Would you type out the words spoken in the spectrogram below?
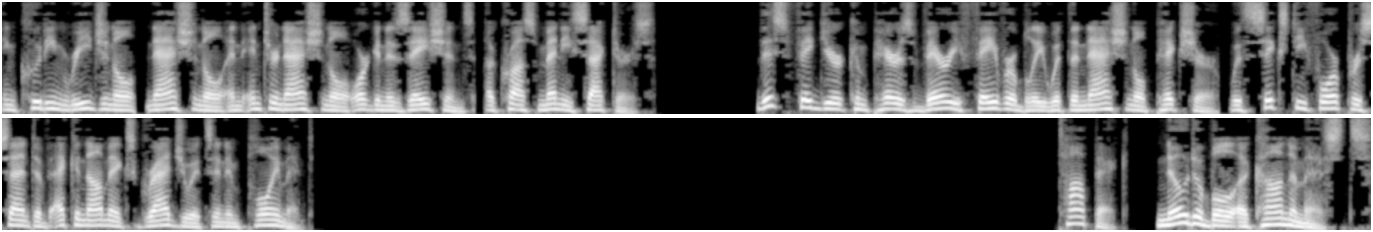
including regional, national, national and international organizations, across many sectors. This figure compares very favorably with the national picture, with 64% of economics graduates in employment. Notable economists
